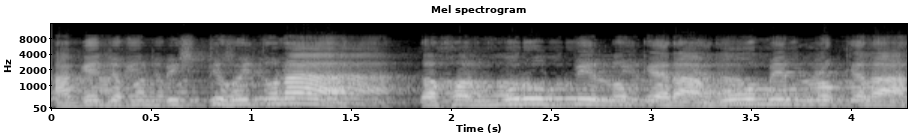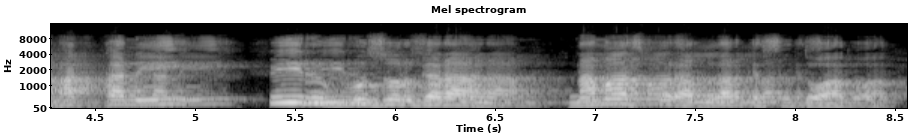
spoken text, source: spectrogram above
আগে যখন বৃষ্টি হইতো না তখন মুরব্বী লোকেরা মোমেন লোকেরা হাক্কানি পীর বুজুর্গেরা নামাজ পড়ে আল্লাহর কাছে দোয়া করত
